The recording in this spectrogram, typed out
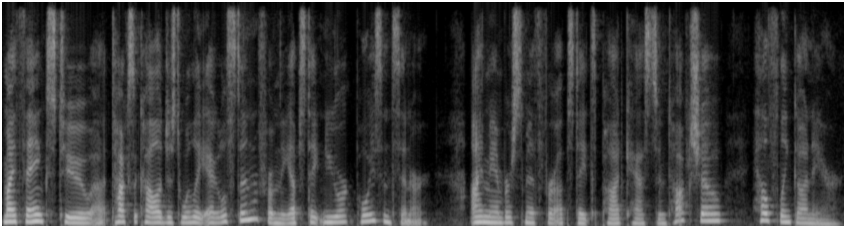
My thanks to uh, toxicologist Willie Eggleston from the Upstate New York Poison Center. I'm Amber Smith for Upstate's podcast and talk show, HealthLink on Air.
